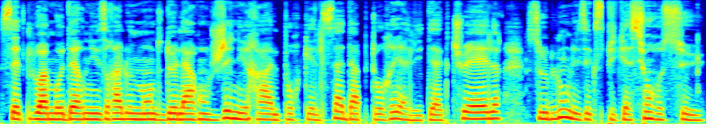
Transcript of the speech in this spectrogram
Cette loi modernisera le monde de l'art en général pour qu'elle s'adapte aux réalités actuelles, selon les explications reçues.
